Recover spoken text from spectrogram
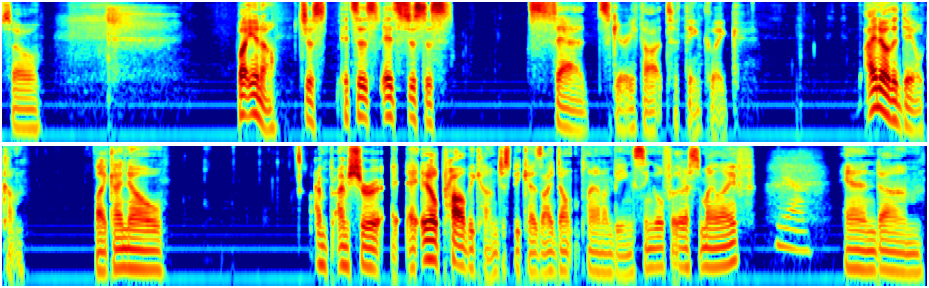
So, but you know, just it's a, it's just a sad, scary thought to think like I know the day will come. Like I know I'm I'm sure it- it'll probably come just because I don't plan on being single for the rest of my life Yeah. and um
